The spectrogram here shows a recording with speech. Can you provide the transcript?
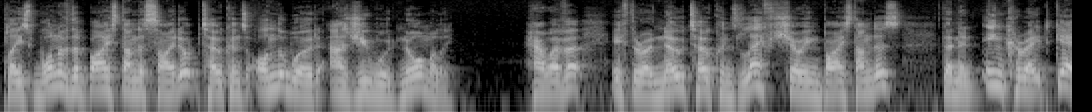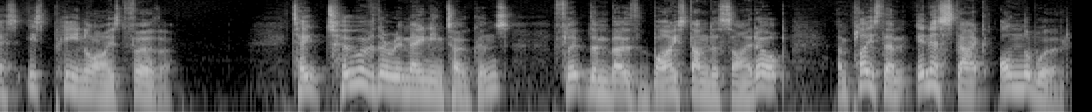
place one of the bystander side up tokens on the word as you would normally. However, if there are no tokens left showing bystanders, then an incorrect guess is penalised further. Take two of the remaining tokens, flip them both bystander side up, and place them in a stack on the word.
